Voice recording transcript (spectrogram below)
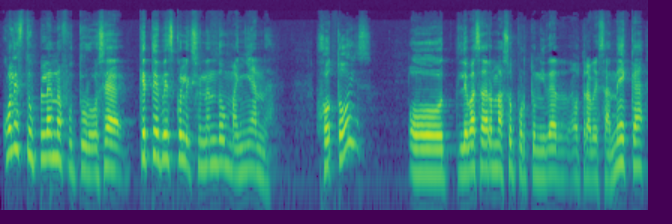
¿cuál es tu plan a futuro? O sea, ¿qué te ves coleccionando mañana? ¿Hot Toys? ¿O le vas a dar más oportunidad otra vez a NECA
